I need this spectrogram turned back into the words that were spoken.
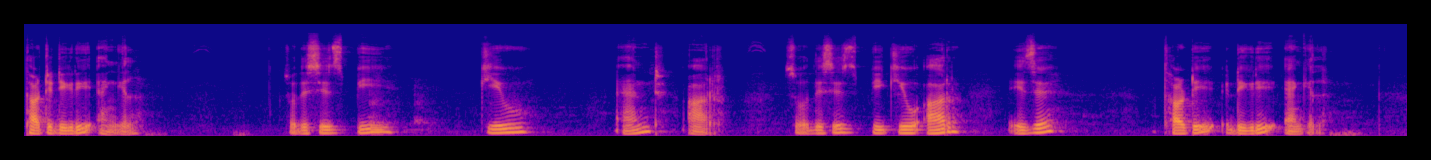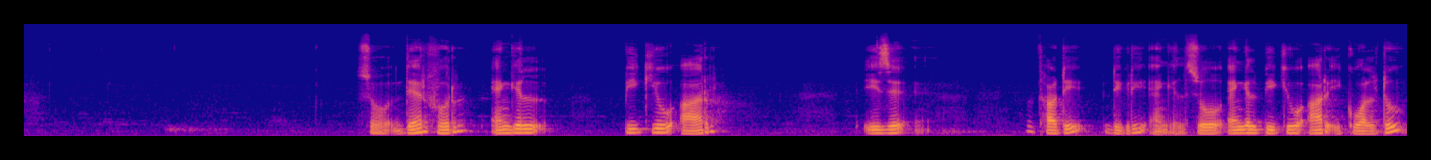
30 degree angle. So this is p q and r. So this is pqr is a 30 degree angle. So therefore angle PQR is a 30 degree angle. So angle PQR equal to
